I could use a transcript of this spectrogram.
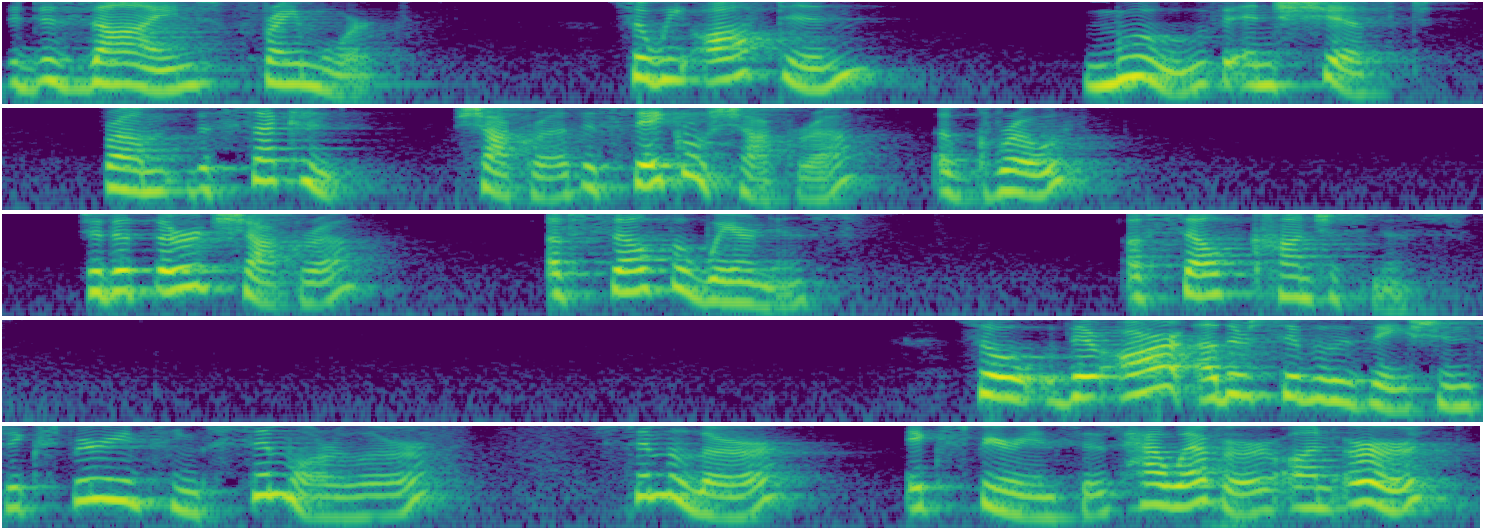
the designed framework. So, we often move and shift from the second chakra, the sacral chakra of growth, to the third chakra of self awareness, of self consciousness. So there are other civilizations experiencing similar, similar experiences. However, on Earth,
